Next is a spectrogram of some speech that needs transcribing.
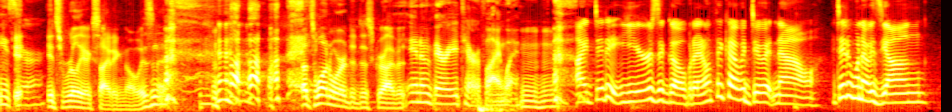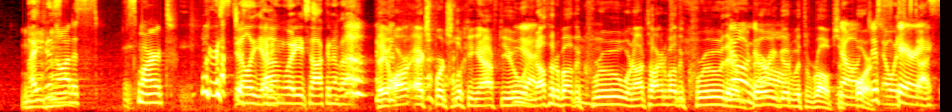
Easier. it's really exciting, though, isn't it? That's one word to describe it. In a very terrifying way. Mm-hmm. I did it years ago, but I don't think I would do it now. I did it when I was young. I just- not as smart. You're still young. kidding. What are you talking about? They are experts looking after you. Yes. Nothing about the crew. We're not talking about the crew. They're very no. good with the ropes, No, of course. just No, it's just scary. us.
